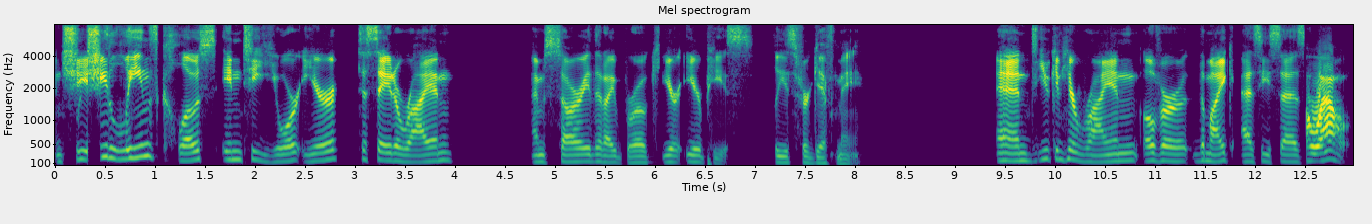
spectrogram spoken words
And she she leans close into your ear to say to Ryan, "I'm sorry that I broke your earpiece. Please forgive me. And you can hear Ryan over the mic as he says, Oh wow.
